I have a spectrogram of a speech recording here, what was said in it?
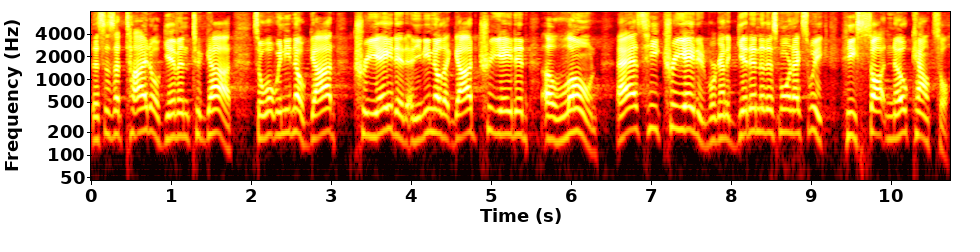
This is a title given to God. So, what we need to know, God created, and you need to know that God created alone. As He created, we're going to get into this more next week, He sought no counsel.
